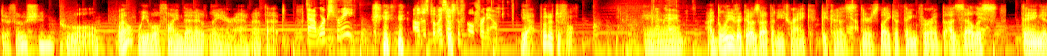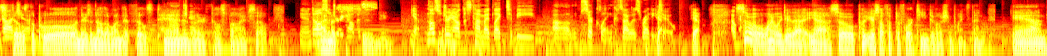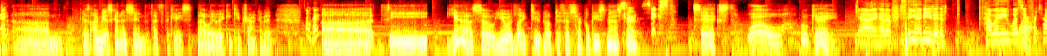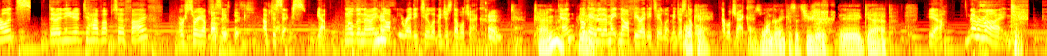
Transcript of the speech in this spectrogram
Devotion pool. Well, we will find that out later. How about that? That works for me. I'll just put myself to full for now. Yeah, put it to full. And I believe it goes up in each rank because Yeah. there's like a thing for a, a zealous thing is Gotcha. fills the pool, and there's another one that fills ten, Gotcha. another fills five. So Yeah, and also I'm during all this. Yeah, and also during all this time, I'd like to be um, circling because I was ready Yeah. to. Okay. So why don't we do that? Yeah. So put yourself up to fourteen devotion points then, and Okay. um, because I'm just going to assume that that's the case. That way we can keep track of it. Okay. Uh, the yeah. So you would like to go up to fifth circle beastmaster, Sorry, sixth. sixth. Whoa. Okay. Yeah, I had everything I needed. How many was Wow. it for talents that I needed to have up to five? Or sorry, up to Up to six? six. Up to six. Yeah. Well, then I might not be ready to. Let me just double check. Ten. Ten. Ten? Yeah. Okay, then I might not be ready to. Let me just double, Okay. double check. I was wondering because it's usually a big gap. Yeah. Never mind.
